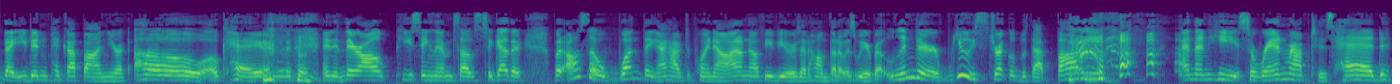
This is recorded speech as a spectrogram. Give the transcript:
that you didn't pick up on, you're like, oh, okay, and and they're all piecing themselves together. But also, one thing I have to point out, I don't know if you viewers at home thought it was weird, but Linder really struggled with that body, and then he saran wrapped his head.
